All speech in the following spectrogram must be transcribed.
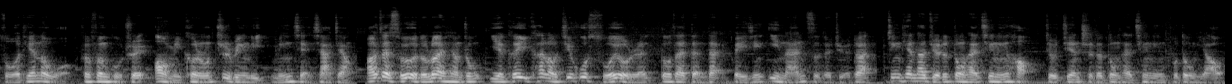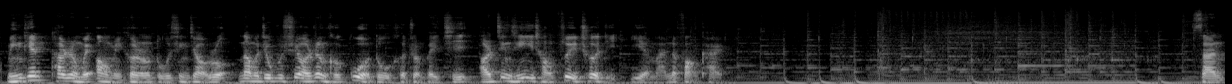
昨天的我，纷纷鼓吹奥米克戎致病力明显下降。而在所有的乱象中，也可以看到几乎所有人都在等待北京一男子的决断。今天他觉得动态清零好，就坚持的动态清零不动摇；明天他认为奥米克戎毒性较弱，那么就不需要任何过渡和准备期。而进行一场最彻底、野蛮的放开。三，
